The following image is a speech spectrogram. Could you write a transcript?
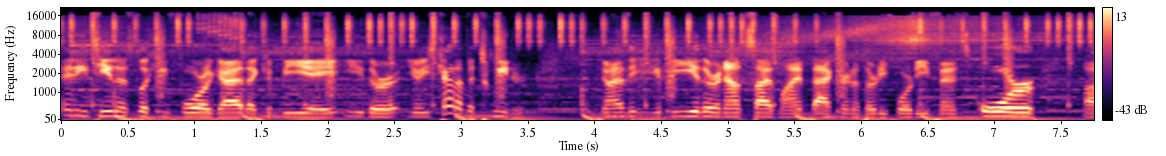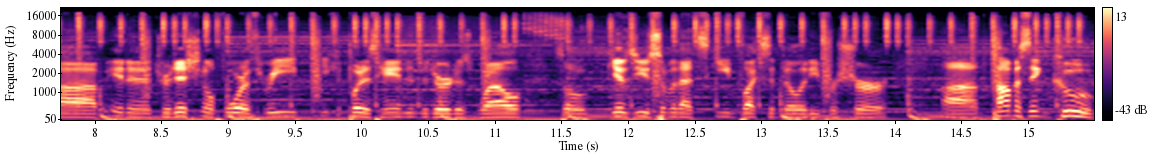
any team that's looking for a guy that could be a either you know he's kind of a tweener. You know, I think he could be either an outside linebacker in a 34 defense or um, in a traditional 4-3. He can put his hand in the dirt as well, so gives you some of that scheme flexibility for sure. Um, Thomas Incoom,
